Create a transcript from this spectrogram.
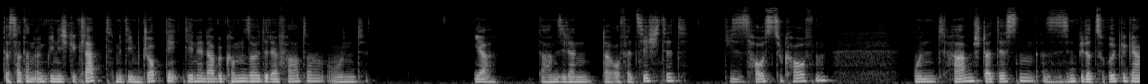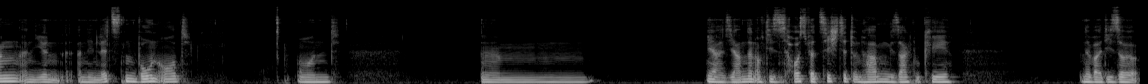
das hat dann irgendwie nicht geklappt mit dem Job, den, den er da bekommen sollte, der Vater. Und ja, da haben sie dann darauf verzichtet, dieses Haus zu kaufen und haben stattdessen, also sie sind wieder zurückgegangen an ihren, an den letzten Wohnort und ähm, ja, sie haben dann auf dieses Haus verzichtet und haben gesagt, okay, ne, weil dieser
